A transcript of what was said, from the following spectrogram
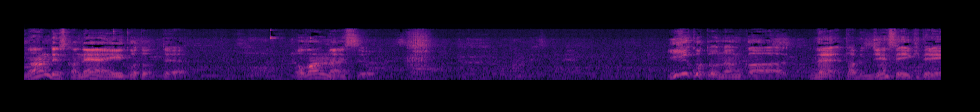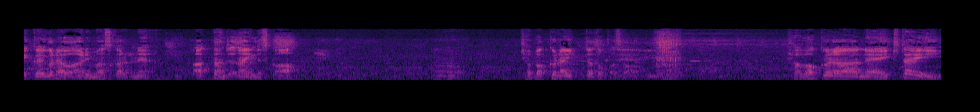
何ですかねいいことって。分かんないっすよ。いいことなんかね多分人生生きてる1回ぐらいはありますからね。あったんじゃないんですか？うん。キャバクラ行ったとかさ。キャバクラね行きたい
